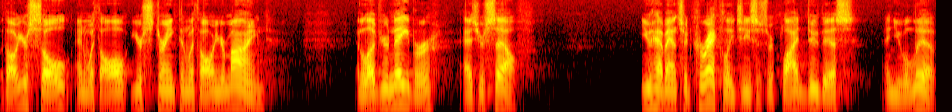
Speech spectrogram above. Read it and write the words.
with all your soul and with all your strength and with all your mind. And love your neighbor as yourself. You have answered correctly, Jesus replied. Do this and you will live.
